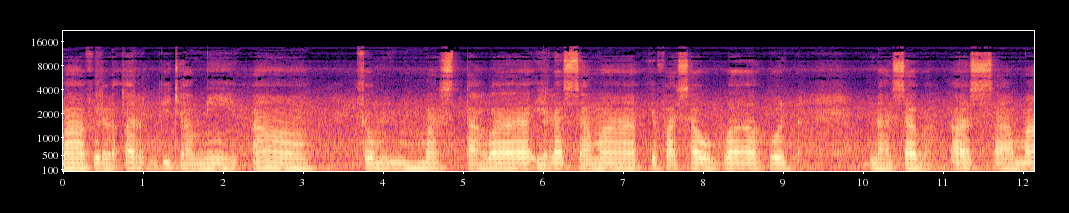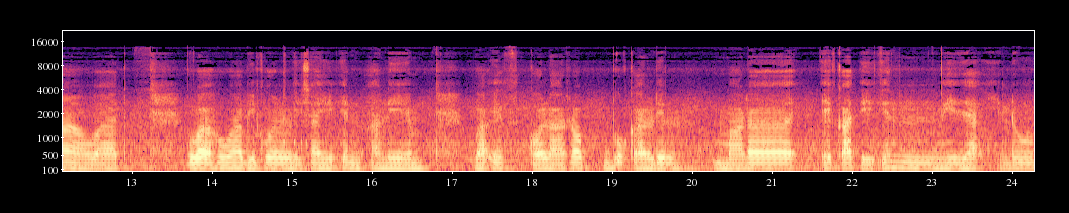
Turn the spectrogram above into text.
ma fil ardi jami'an thumma stawa ila sama'i hun nasab as-samawati wa huwa bikulli syai'in alim. Wa id qala rabbuka lil malaikati inni za'ilu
